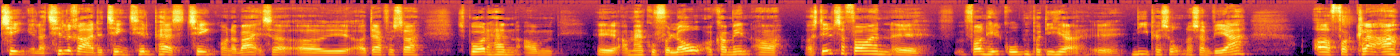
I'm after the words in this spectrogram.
ting, eller tilrette ting, tilpasse ting undervejs, og, øh, og derfor så spurgte han, om, øh, om han kunne få lov at komme ind og, og stille sig foran, øh, foran hele gruppen på de her øh, ni personer, som vi er, og forklare,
